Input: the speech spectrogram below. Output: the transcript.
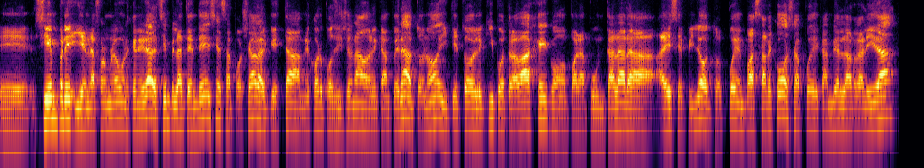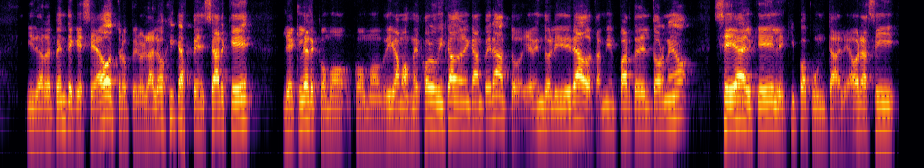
eh, siempre, y en la Fórmula 1 en general, siempre la tendencia es apoyar al que está mejor posicionado en el campeonato, ¿no? Y que todo el equipo trabaje como para apuntalar a, ese piloto. Pueden pasar cosas, puede cambiar la realidad y de repente que sea otro, pero la lógica es pensar que Leclerc, como, como digamos, mejor ubicado en el campeonato y habiendo liderado también parte del torneo, sea el que el equipo apuntale. Ahora sí,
